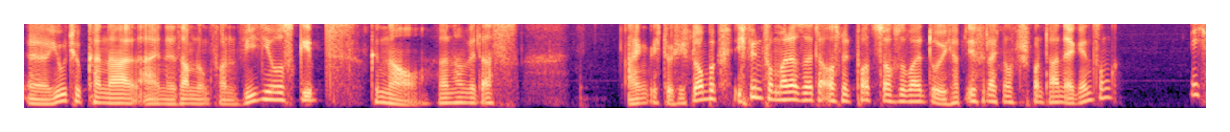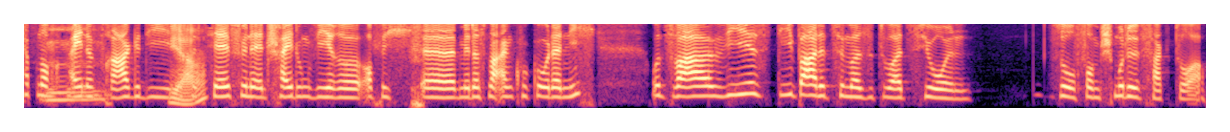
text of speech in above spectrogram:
äh, YouTube-Kanal eine Sammlung von Videos gibt. Genau, dann haben wir das eigentlich durch. Ich glaube, ich bin von meiner Seite aus mit Podstock soweit durch. Habt ihr vielleicht noch eine spontane Ergänzung? Ich habe noch Mm, eine Frage, die ja. essentiell für eine Entscheidung wäre, ob ich äh, mir das mal angucke oder nicht. Und zwar, wie ist die Badezimmersituation? So vom Schmuddelfaktor.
